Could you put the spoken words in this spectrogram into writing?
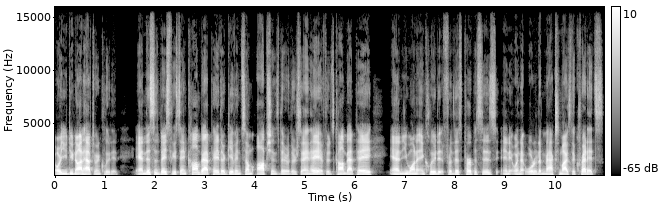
or you do not have to include it. And this is basically saying combat pay, they're giving some options there. They're saying, hey, if there's combat pay and you want to include it for this purposes in, in order to maximize the credits,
